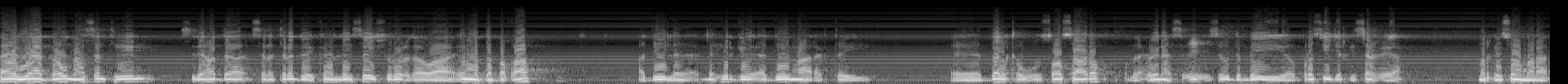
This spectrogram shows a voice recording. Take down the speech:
Aada iyo aad baa u mahadsantihiin. Sidai hadda sanataraddu ay ka hadlaysay shuruucda waa in la dabaqaa haddii haddii maaragtay dalka uu soo saaro madaxweynaha saxiixiisa u dambeeyey iyo procedurkii sharciga markay soo maraan.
